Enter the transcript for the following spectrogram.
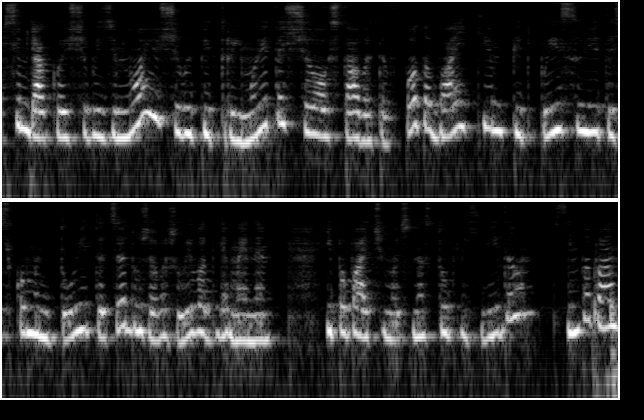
Всім дякую, що ви зі мною, що ви підтримуєте, що ставите вподобайки, підписуєтесь, коментуєте. Це дуже важливо для мене. І побачимось в наступних відео. Всім па-па!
